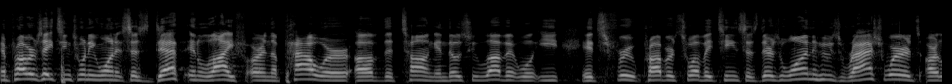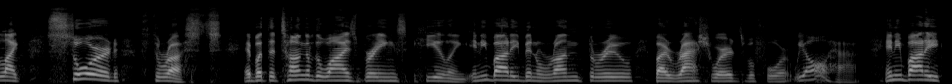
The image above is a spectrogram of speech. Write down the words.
in Proverbs 18 21, it says, Death and life are in the power of the tongue, and those who love it will eat its fruit. Proverbs 12 18 says, There's one whose rash words are like sword thrusts, but the tongue of the wise brings healing. Anybody been run through by rash words before? We all have. Anybody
